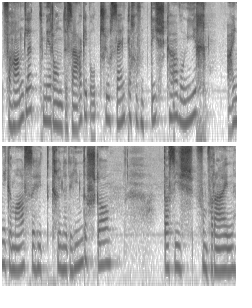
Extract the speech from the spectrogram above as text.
verhandelt, wir haben das Angebot schlussendlich auf dem Tisch gehabt, wo ich einigermaßen hätte dahinterstehen das ist vom Verein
